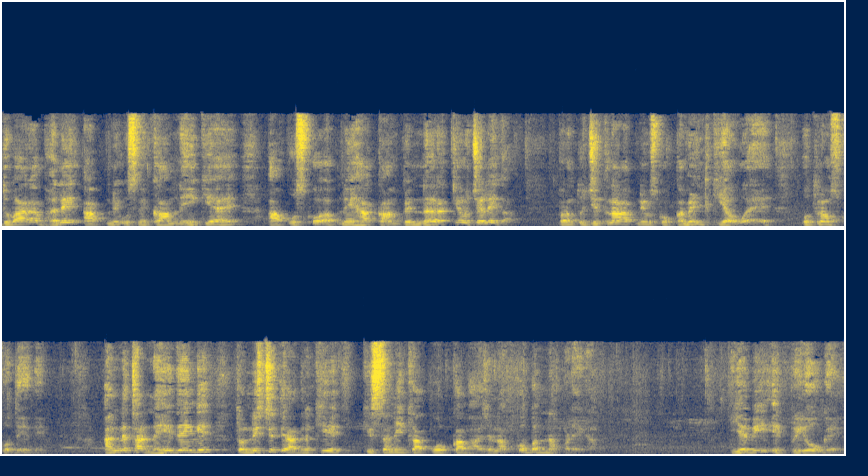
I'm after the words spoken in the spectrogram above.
दोबारा भले आपने उसने काम नहीं किया है, आप उसको अपने यहाँ काम पे न रखें वो चलेगा। परंतु जितना आपने उसको कमेंट किया हुआ है, उतना उसको दे दें। अन्यथा नहीं देंगे तो निश्चित याद रखिए कि शनि का कोप का भाजन आपको बनना पड़ेगा। यह भी एक प्रयोग है।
